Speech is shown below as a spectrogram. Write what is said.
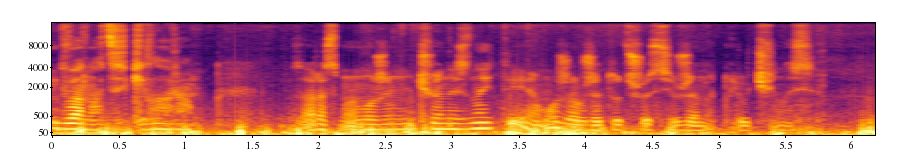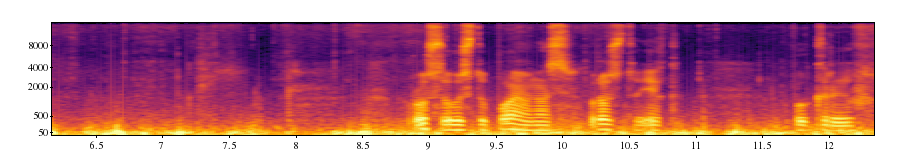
12 кг. Зараз ми можемо нічого не знайти, а може вже тут щось вже наключилось. Просто виступає у нас просто як покрив.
